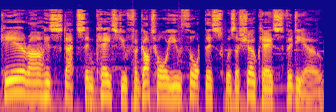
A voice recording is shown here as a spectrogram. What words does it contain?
Here are his stats in case you forgot or you thought this was a showcase video.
